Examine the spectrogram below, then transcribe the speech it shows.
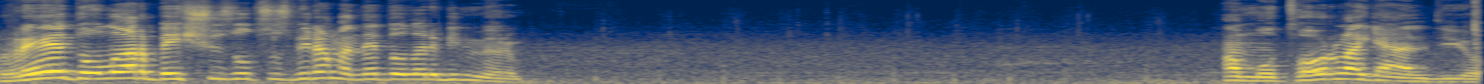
R dolar 531 ama ne doları bilmiyorum. Ha motorla gel diyor.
